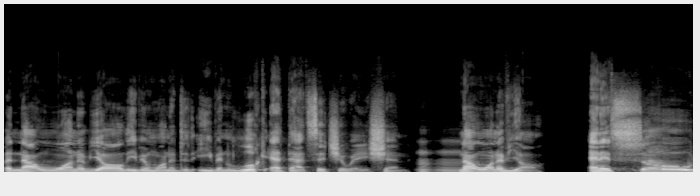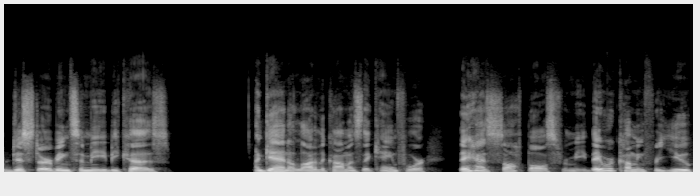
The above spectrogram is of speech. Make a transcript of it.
But not one of y'all even wanted to even look at that situation. Mm-mm. Not one of y'all. And it's so disturbing to me because, again, a lot of the comments that came for, they had softballs for me. They were coming for you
